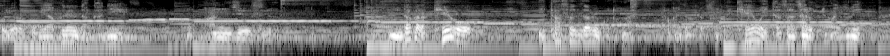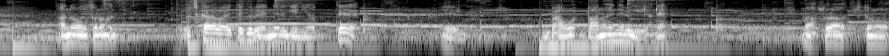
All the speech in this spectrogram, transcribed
こう喜びあふれる中にこう安住する。だから毛をいたさざることが書いてますけどつまり毛をいたさざるっていうのは要するにあのその内から湧いてくるエネルギーによって、えー、場を場のエネルギーやね。まあそれは人の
